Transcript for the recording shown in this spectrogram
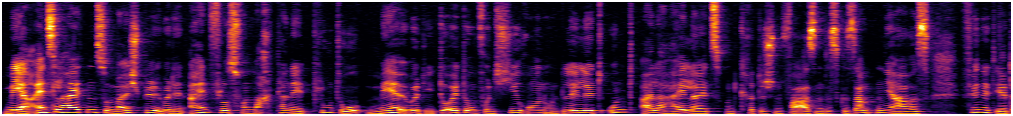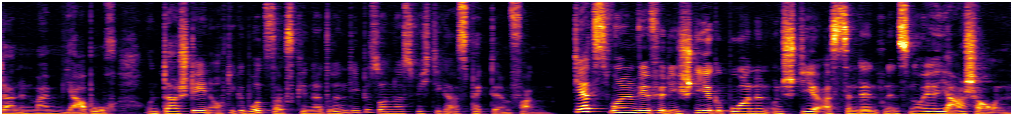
Mehr Einzelheiten, zum Beispiel über den Einfluss von Machtplanet Pluto, mehr über die Deutung von Chiron und Lilith und alle Highlights und kritischen Phasen des gesamten Jahres findet ihr dann in meinem Jahrbuch. Und da stehen auch die Geburtstagskinder drin, die besonders wichtige Aspekte empfangen. Jetzt wollen wir für die Stiergeborenen und Stieraszendenten ins neue Jahr schauen.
